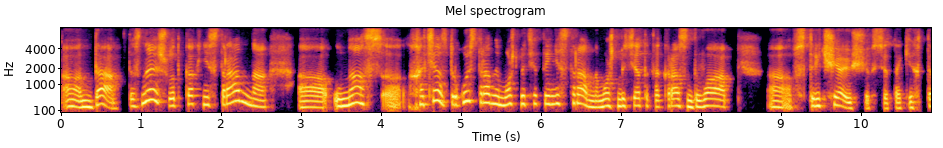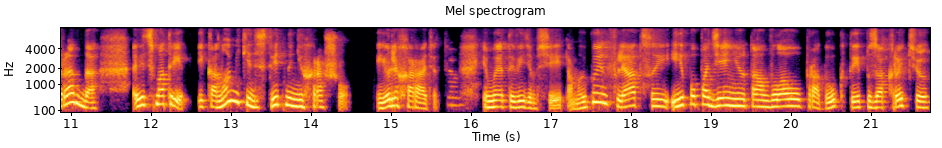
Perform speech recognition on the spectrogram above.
а, да, ты знаешь, вот как ни странно, а, у нас, а, хотя с другой стороны, может быть, это и не странно, может быть, это как раз два встречающихся таких тренда. Ведь смотри, экономике действительно нехорошо ее лихорадит. Да. И мы это видим все и, там, и по инфляции, и по падению там, валового продукта, и по закрытию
